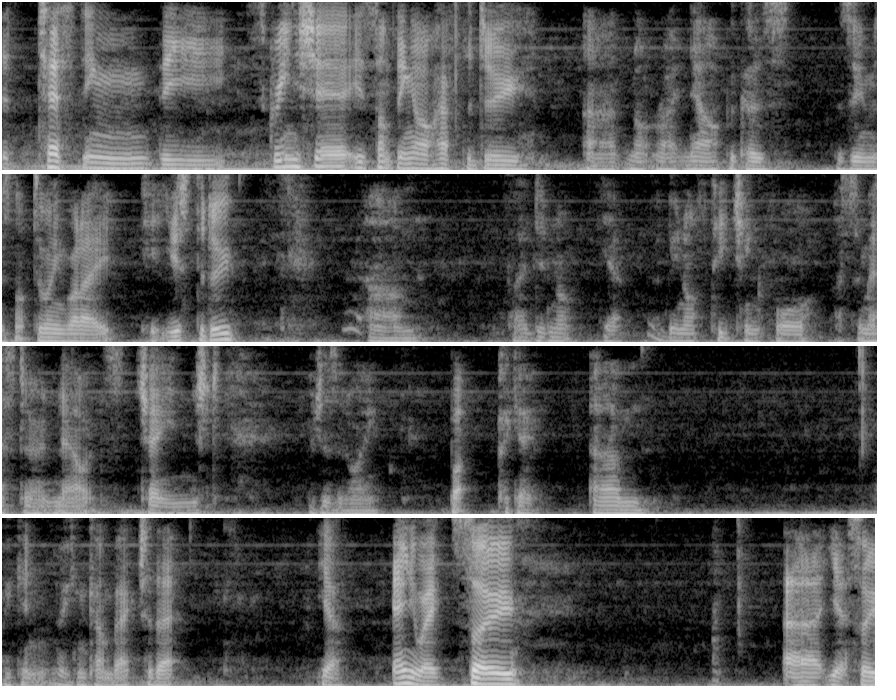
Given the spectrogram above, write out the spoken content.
the testing the screen share is something I'll have to do. Uh, not right now because Zoom is not doing what I it used to do. Um, so I did not. Yeah, I've been off teaching for a semester and now it's changed, which is annoying. But okay, um, we can we can come back to that. Yeah, anyway, so uh, yeah, so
